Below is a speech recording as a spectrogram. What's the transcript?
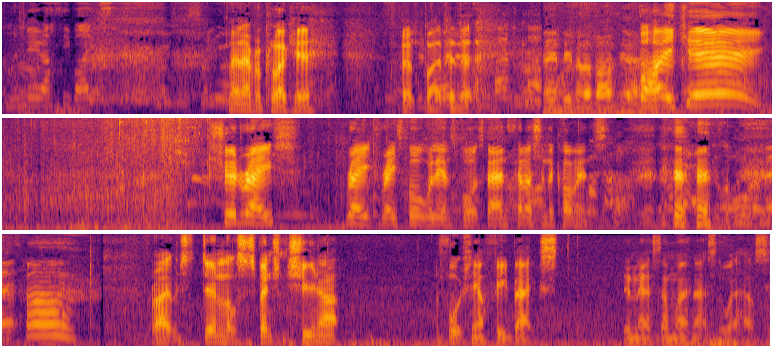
And the new Athy bikes. Let have a plug here. But bike pivot. people above. Biking! Should race. Rate, race Fort William sports fans. Tell us in the comments. Oh. Right, we're just doing a little suspension tune up. Unfortunately, our feedback's in there somewhere. No, it's the warehouse.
